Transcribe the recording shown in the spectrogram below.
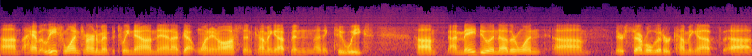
Um, I have at least one tournament between now and then. I've got one in Austin coming up in I think two weeks. Um, I may do another one. Um, there's several that are coming up uh,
